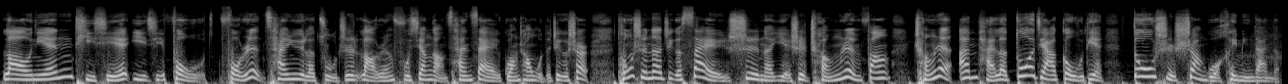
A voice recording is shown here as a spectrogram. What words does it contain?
老年体。协以及否否认参与了组织老人赴香港参赛广场舞的这个事儿，同时呢，这个赛事呢也是承认方承认安排了多家购物店都是上过黑名单的。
